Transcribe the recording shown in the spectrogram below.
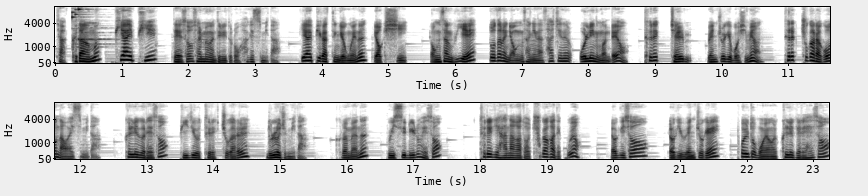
자, 그 다음은 PIP에 대해서 설명을 드리도록 하겠습니다. PIP 같은 경우에는 역시 영상 위에 또 다른 영상이나 사진을 올리는 건데요. 트랙 제일 왼쪽에 보시면 트랙 추가라고 나와 있습니다. 클릭을 해서 비디오 트랙 추가를 눌러줍니다. 그러면은 V3로 해서 트랙이 하나가 더 추가가 됐고요. 여기서 여기 왼쪽에 폴더 모양을 클릭을 해서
